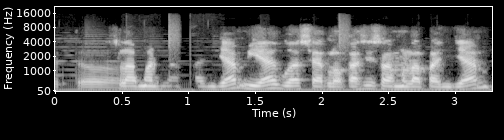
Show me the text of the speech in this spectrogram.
Betul. Selama 8 jam ya gue share lokasi selama 8 jam.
